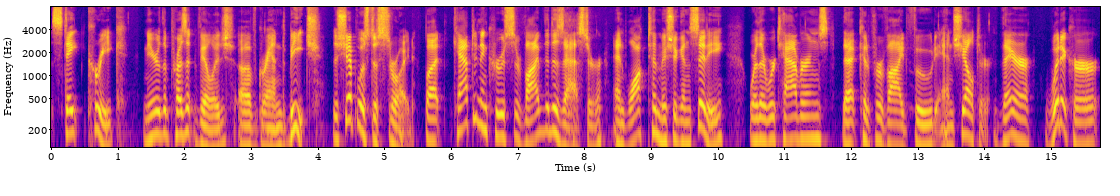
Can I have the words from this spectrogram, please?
State Creek near the present village of Grand Beach. The ship was destroyed, but captain and crew survived the disaster and walked to Michigan City, where there were taverns that could provide food and shelter. There, Whitaker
